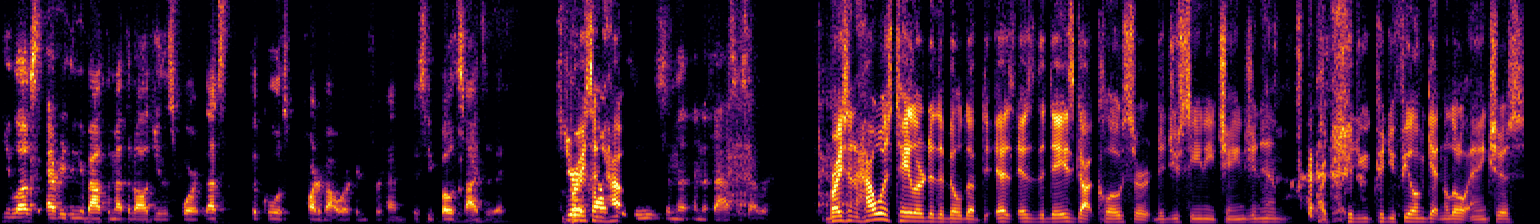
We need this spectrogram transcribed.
he loves everything about the methodology of the sport. That's the coolest part about working for him. Is he both sides of it. Cure Bryson, how- and the and the fastest ever. Bryson, how was Taylor to the build up as as the days got closer? Did you see any change in him? Like, could you could you feel him getting a little anxious?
